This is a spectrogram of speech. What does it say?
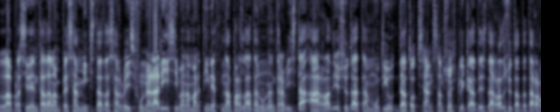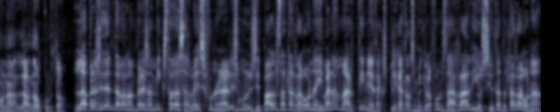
La presidenta de l'empresa mixta de serveis funeraris, Ivana Martínez, n'ha parlat en una entrevista a Ràdio Ciutat amb motiu de Tots Sants. Ens ho explica des de Ràdio Ciutat de Tarragona, l'Arnau Curtó. La presidenta de l'empresa mixta de serveis funeraris municipals de Tarragona, Ivana Martínez, ha explicat als micròfons de Ràdio Ciutat de Tarragona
